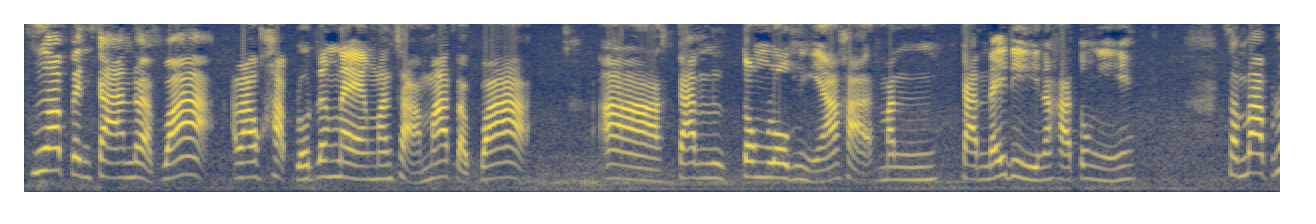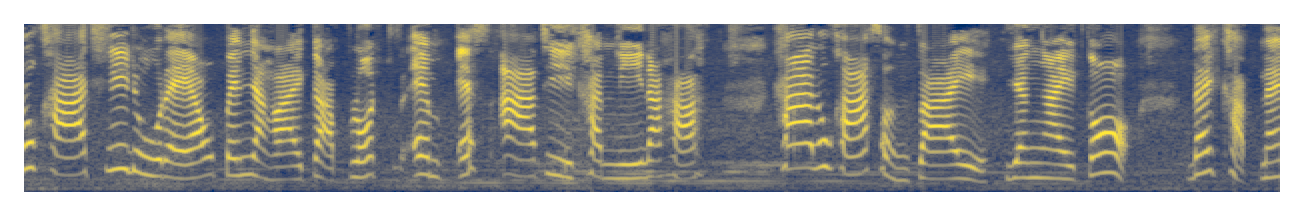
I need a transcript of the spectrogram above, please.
เพื่อเป็นการแบบว่าเราขับรถแรงๆมันสามารถแบบว่า อ่ากันตรงลมอย่างเงี้ยค่ะ มันกันได้ดีนะคะ ตรงนี้ สำหรับลูกค้าที่ดูแล้วเป็นอย่างไรกับรถ MSRT คันนี้นะคะ ถ้าลูกค้าสนใจยังไงก็ได้ขับแน่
